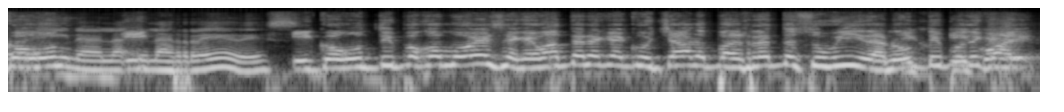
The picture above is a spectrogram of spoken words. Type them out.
un- reina en, la- y- en las redes. Y con un tipo como ese que va a tener que escucharlo para el resto de su vida, no ¿Y- un tipo y de cuál? que,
